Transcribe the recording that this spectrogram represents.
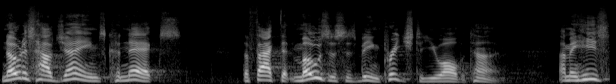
notice how James connects the fact that Moses is being preached to you all the time. I mean, he's,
